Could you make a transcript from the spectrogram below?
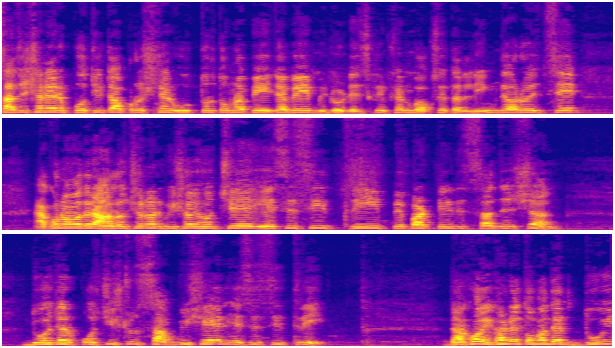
সাজেশনের প্রতিটা প্রশ্নের উত্তর তোমরা পেয়ে যাবে। ভিডিও ডেসক্রিপশন বক্সে তার লিঙ্ক দেওয়া রয়েছে। এখন আমাদের আলোচনার বিষয় হচ্ছে এসিসি থ্রি পেপারটির সাজেশন দু হাজার পঁচিশ টু ছাব্বিশের এসিসি থ্রি দেখো, এখানে তোমাদের দুই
